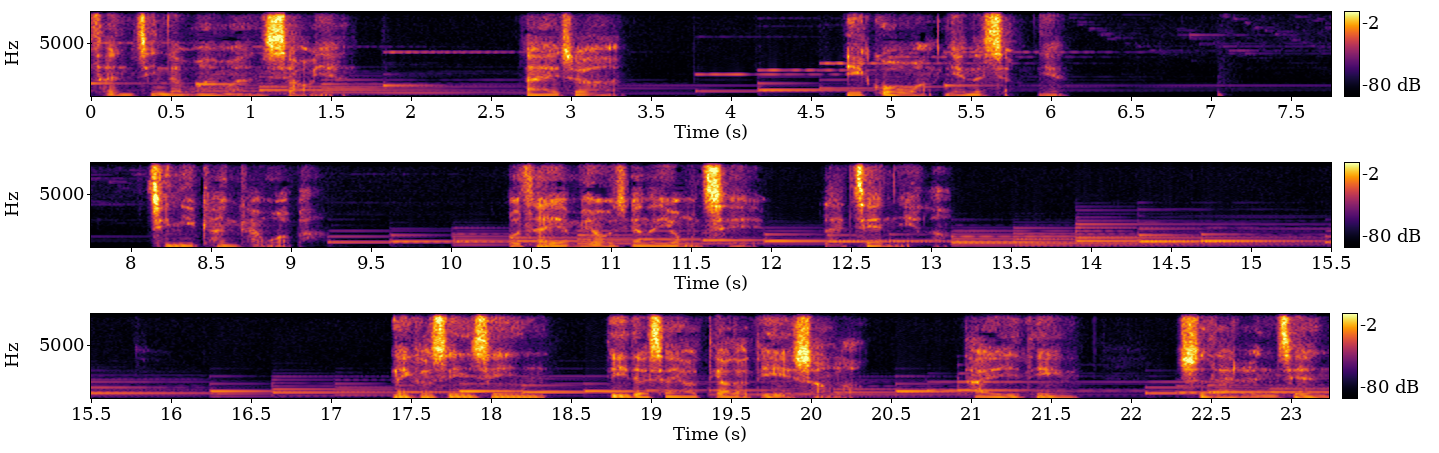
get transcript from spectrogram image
曾经的弯弯笑颜，带着。已过往年的想念，请你看看我吧，我再也没有这样的勇气来见你了。那颗星星低得像要掉到地上了，它一定是在人间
